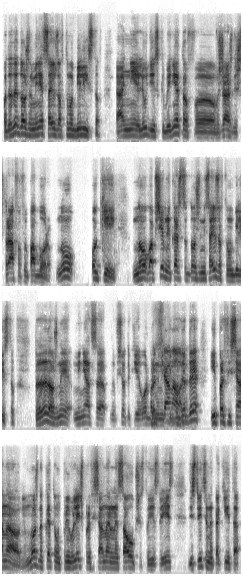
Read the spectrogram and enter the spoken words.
ПДД должен менять союз автомобилистов, а не люди из кабинетов э, в жажде штрафов и поборов. Ну, окей. Но вообще, мне кажется, должен не союз автомобилистов. ПДД должны меняться все-таки органами ГИБДД и профессионалами. Можно к этому привлечь профессиональное сообщество, если есть действительно какие-то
